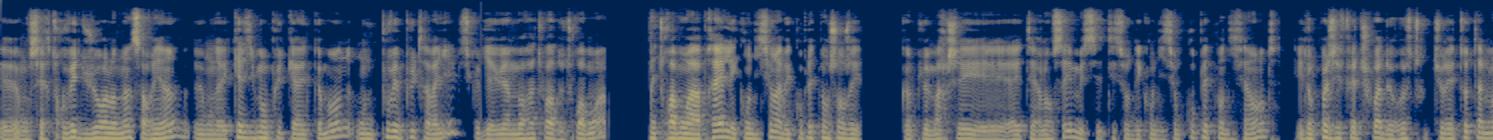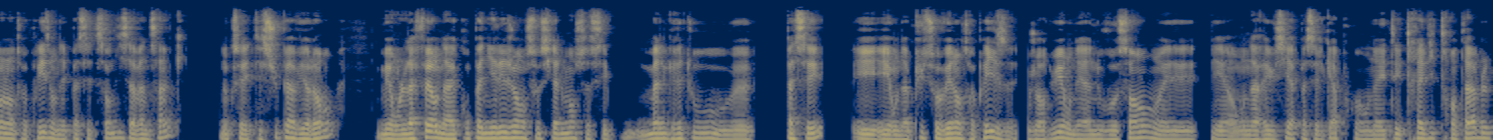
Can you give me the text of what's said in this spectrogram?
Euh, on s'est retrouvé du jour au lendemain sans rien. Euh, on avait quasiment plus de carnets de commandes. On ne pouvait plus travailler puisqu'il y a eu un moratoire de trois mois. Et trois mois après, les conditions avaient complètement changé. Quand le marché a été relancé, mais c'était sur des conditions complètement différentes. Et donc moi, j'ai fait le choix de restructurer totalement l'entreprise. On est passé de 110 à 25. Donc ça a été super violent. Mais on l'a fait, on a accompagné les gens socialement. Ça s'est malgré tout euh, passé et, on a pu sauver l'entreprise. Aujourd'hui, on est à nouveau 100 et, on a réussi à passer le cap. On a été très vite rentable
